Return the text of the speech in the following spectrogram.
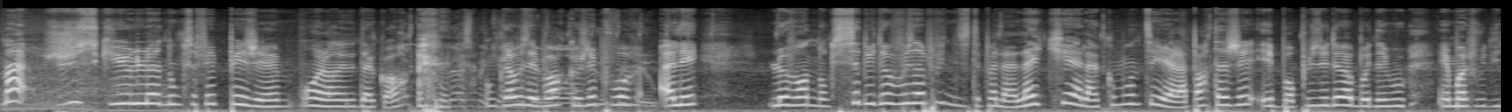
majuscule. Donc ça fait PGM. Voilà, on est d'accord. donc là, vous allez voir que je vais pouvoir aller le vendre. Donc si cette vidéo vous a plu, n'hésitez pas à la liker, à la commenter, à la partager. Et pour plus de vidéos, abonnez-vous. Et moi, je vous dis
